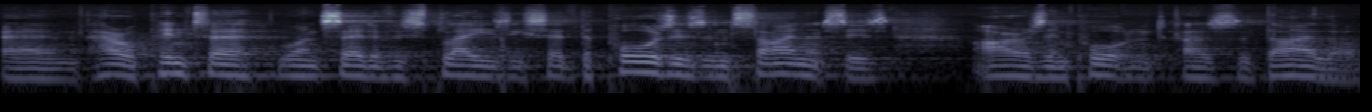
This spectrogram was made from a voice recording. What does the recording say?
Um, Harold Pinter once said of his plays, he said, the pauses and silences are as important as the dialogue.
